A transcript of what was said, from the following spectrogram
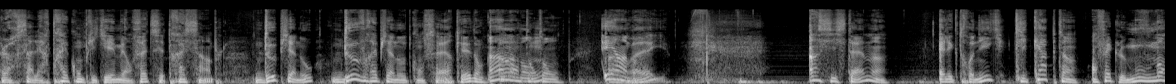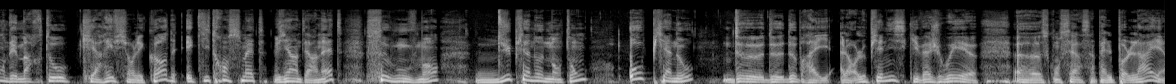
Alors ça a l'air très compliqué, mais en fait c'est très simple. Deux pianos, deux vrais pianos de concert, donc un, un menton, menton, et un un breil. Un système électronique qui capte en fait le mouvement des marteaux qui arrivent sur les cordes et qui transmettent via internet ce mouvement du piano de menton au piano de, de, de Breil. Alors le pianiste qui va jouer euh, euh, ce concert s'appelle Paul Lai,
